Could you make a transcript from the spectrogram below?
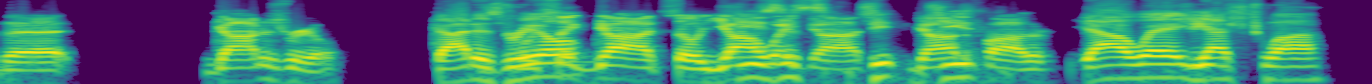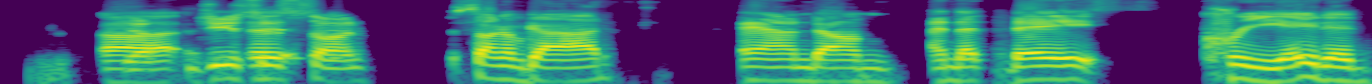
that God is real. God is We'll real. say God. So Yahweh Jesus- God, Je- God Je- Father, Yahweh, Jesus- Yeshua, uh, yeah, Jesus Son. Son of God, and um, and that they created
